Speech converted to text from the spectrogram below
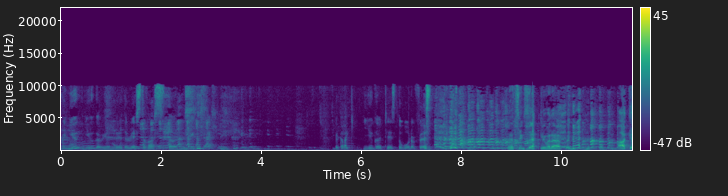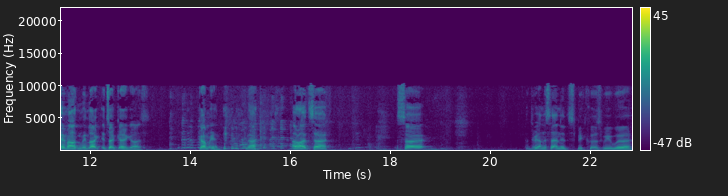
mean, you, you go in there, the rest of us don't. Exactly. like, you go test the water first. That's exactly what happened. I came out and went like, it's okay, guys. Come in. No. All right, so, so, do we understand? It's because we were,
